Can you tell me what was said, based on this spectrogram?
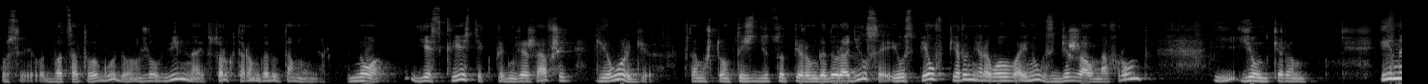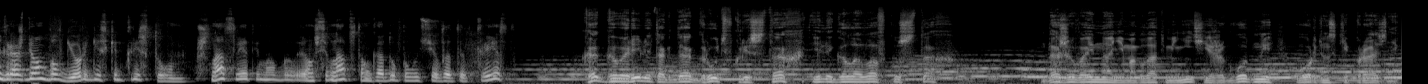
После 20 -го года он жил в Вильно, и в 42 году там умер. Но есть крестик, принадлежавший Георгию, потому что он в 1901 году родился и успел в Первую мировую войну, сбежал на фронт юнкером. И награжден был Георгиевским крестом. 16 лет ему было, и он в 17 году получил этот крест. Как говорили тогда, грудь в крестах или голова в кустах. Даже война не могла отменить ежегодный орденский праздник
